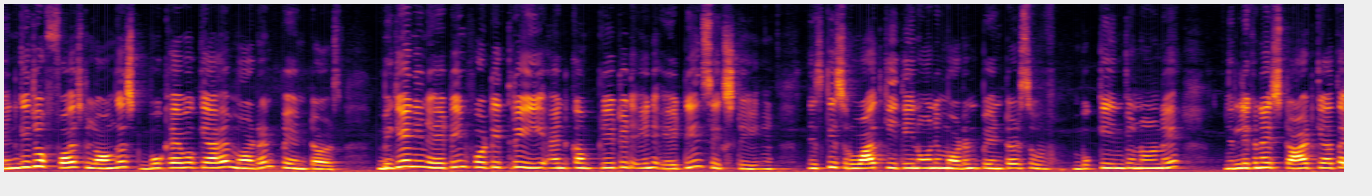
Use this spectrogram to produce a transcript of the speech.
इनकी जो फ़र्स्ट लॉन्गेस्ट बुक है वो क्या है? Modern Painters began in 1843 and completed in 1860 इसकी शुरुआत की थी इन्होंने मॉडर्न पेंटर्स बुक की इनकी उन्होंने। लिखना स्टार्ट किया था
